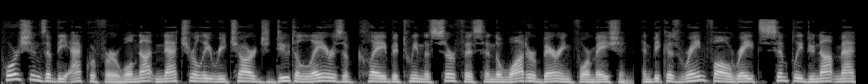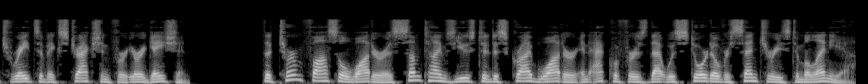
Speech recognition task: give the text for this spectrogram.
Portions of the aquifer will not naturally recharge due to layers of clay between the surface and the water-bearing formation, and because rainfall rates simply do not match rates of extraction for irrigation. The term fossil water is sometimes used to describe water in aquifers that was stored over centuries to millennia.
